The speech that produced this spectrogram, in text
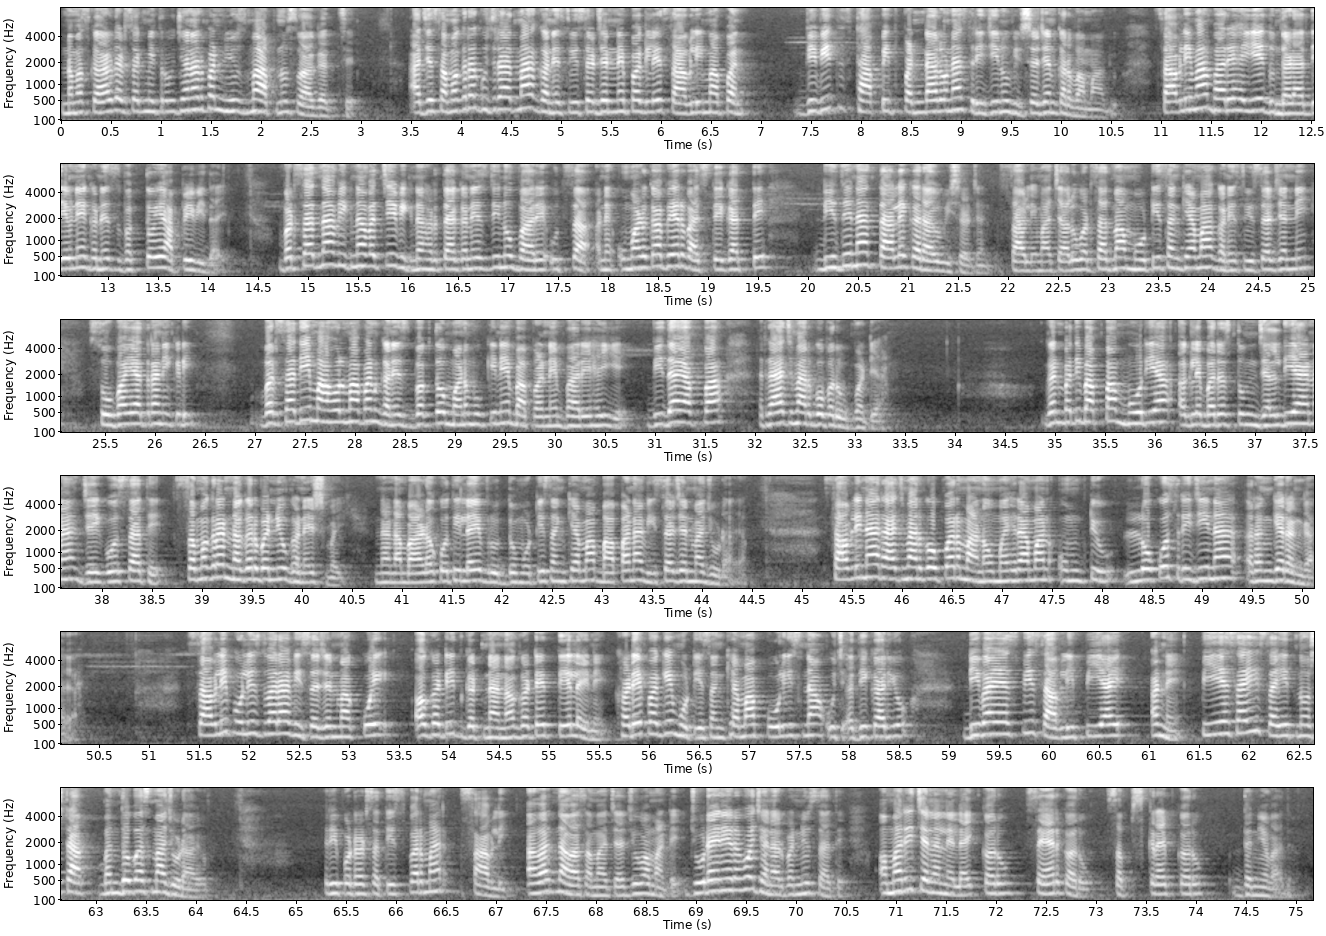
નમસ્કાર દર્શક મિત્રો, જનાર્પણ ન્યૂઝમાં આપનું સ્વાગત છે. આજે સમગ્ર ગુજરાતમાં ગણેશ વિસર્જનને પગલે સાવલીમાં પણ વિવિધ સ્થાપિત પંડાલોના શ્રીજીનું વિસર્જન કરવામાં આવ્યું. સાવલીમાં ભારે હૈયે દુંદાળા દેવને ગણેશ ભક્તોએ આપી વિદાય. વરસાદના વિઘ્ન વચ્ચે વિઘ્નહર્તા ગણેશજીનું ભારે ઉત્સાહ અને ઉમળકાભેર વાજતે ગાજતે ડીઝેના તાલે કરાયું વિસર્જન. સાવલીમાં ચાલુ વરસાદમાં મોટી સંખ્યામાં ગણેશ વિસર્જનની શોભાયાત્રા નીકળી. વરસાદી માહોલમાં પણ ગણેશ ભક્તો મણ મૂકીને બાપણને ભારે હૈયે. વિદાય આપવા રાજમાર્ગો પર ઉમટ્યા. ગણપતિ બાપ્પા મોર્યા, અગલે બરસ તુમ જલ્દી આના, જય ઘોષ સાથે. સમગ્ર નગર બન્યું ગણેશમય. નાના બાળકોથી લઈ વૃદ્ધો મોટી સંખ્યામાં બાપાના વિસર્જનમાં જોડાયા. સાવલીના રાજમાર્ગો પર માનવ મહેરામણ ઉમટ્યું, લોકો શ્રીજીના રંગે રંગાયા. સાવલી પોલીસ દ્વારા વિસર્જનમાં કોઈ અઘટિત ઘટના ન ઘટે તે લઈને ખડે પગે મોટી સંખ્યામાં પોલીસના ઉચ્ચ અધિકારીઓ, ડીવાયએસપી સાવલી પીઆઈ અને પીએસઆઈ સહિતનો સ્ટાફ બંદોબસ્તમાં જોડાયો. રિપોર્ટર સતીશ પરમાર, સાવલી. આવા જ નવા સમાચાર જોવા માટે જોડાઈને રહો જનાર્પણ ન્યૂઝ સાથે. અમારી ચેનલને લાઇક કરો, શેર કરો સબસ્ક્રાઈબ કરો. ધન્યવાદ.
